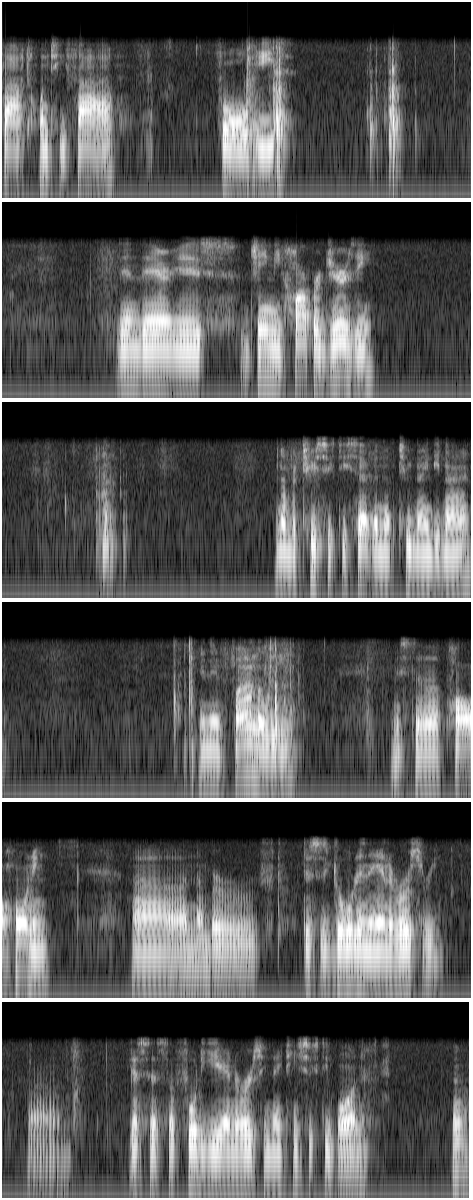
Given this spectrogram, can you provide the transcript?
525, 408. Then there is Jamie Harper jersey, number 267 of 299. And then finally, Mr. Paul Hornung, uh, number, this is Golden Anniversary. Um, I guess that's a 40 year anniversary, 1961. No,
